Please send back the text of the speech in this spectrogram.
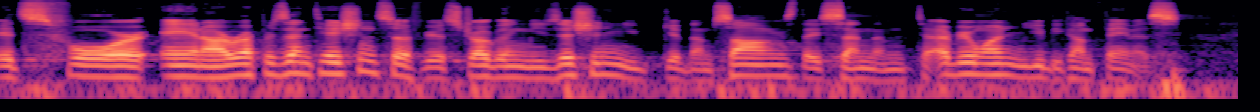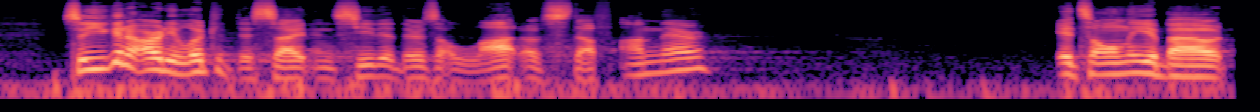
It's for A&R representation. So if you're a struggling musician, you give them songs, they send them to everyone, you become famous. So you can already look at this site and see that there's a lot of stuff on there. It's only about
